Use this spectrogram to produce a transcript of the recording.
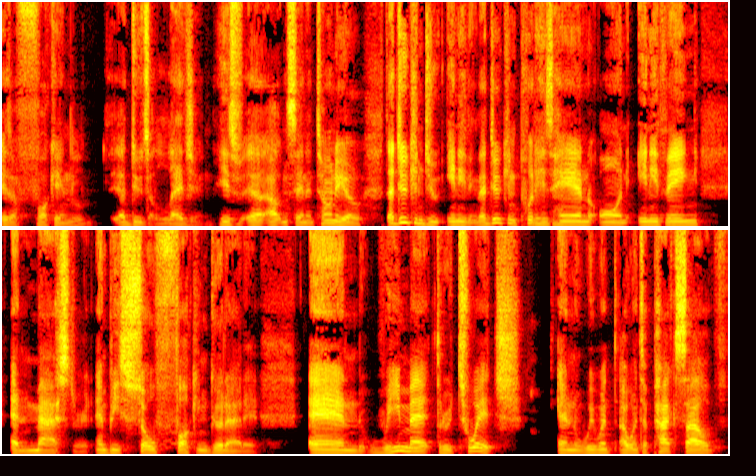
is a fucking that dude's a legend. He's uh, out in San Antonio. That dude can do anything. That dude can put his hand on anything and master it and be so fucking good at it. And we met through Twitch, and we went. I went to PAX South.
